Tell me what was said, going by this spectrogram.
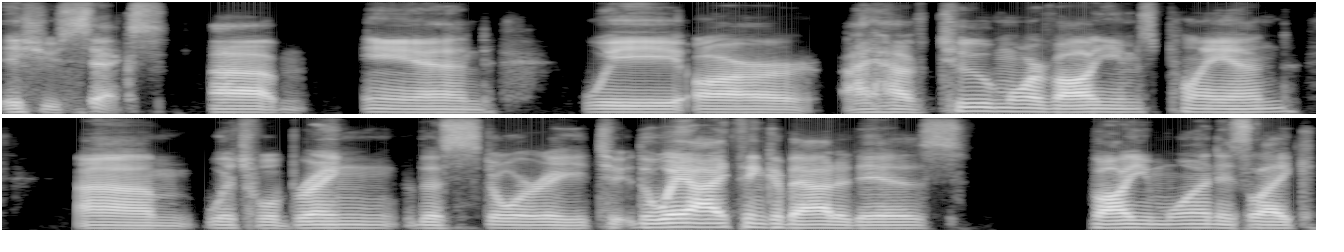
issue six. Um, and we are, I have two more volumes planned, um, which will bring the story to the way I think about it is volume one is like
